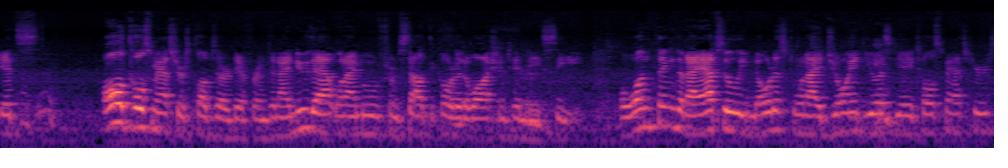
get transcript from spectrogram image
it's, all Toastmasters clubs are different, and I knew that when I moved from South Dakota to Washington, D.C. But one thing that I absolutely noticed when I joined USDA Toastmasters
